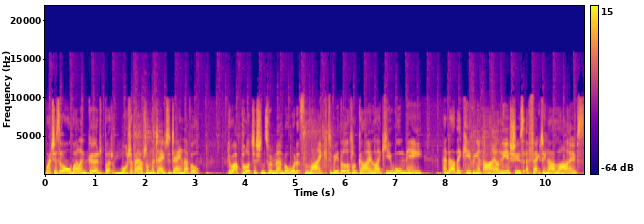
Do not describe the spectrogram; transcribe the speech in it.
Which is all well and good, but what about on the day to day level? Do our politicians remember what it's like to be the little guy like you or me? And are they keeping an eye on the issues affecting our lives?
